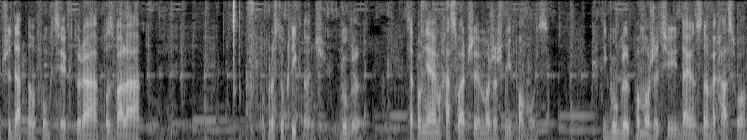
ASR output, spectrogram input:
przydatną funkcję, która pozwala po prostu kliknąć Google. Zapomniałem hasła, czy możesz mi pomóc? I Google pomoże ci dając nowe hasło.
